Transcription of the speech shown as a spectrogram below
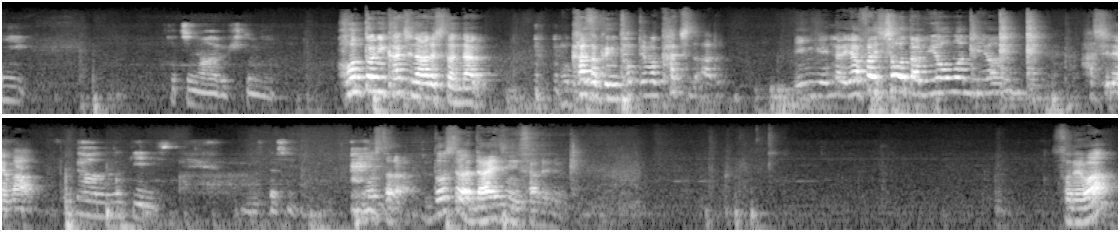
に価値のある人に。本当に価値のある人になる家族にとっても価値のある。人間だやっぱり正太妙門にように走れば。どうしたらどうしたら大事にされる？それは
